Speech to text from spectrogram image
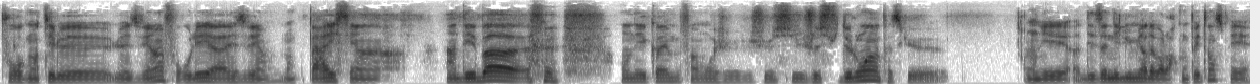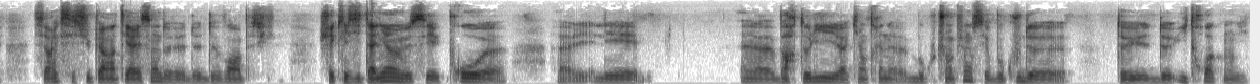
pour augmenter le, le SV1, il faut rouler à SV1. Donc pareil, c'est un, un débat. on est quand même, enfin moi je, je, suis, je suis de loin parce que on est à des années-lumière d'avoir leurs compétences, mais c'est vrai que c'est super intéressant de, de, voir un peu ce qu'ils. Je sais que les Italiens, eux, c'est pro. Euh, euh, les euh, Bartoli, qui entraîne beaucoup de champions, c'est beaucoup de, de, de, I3, comme on dit.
